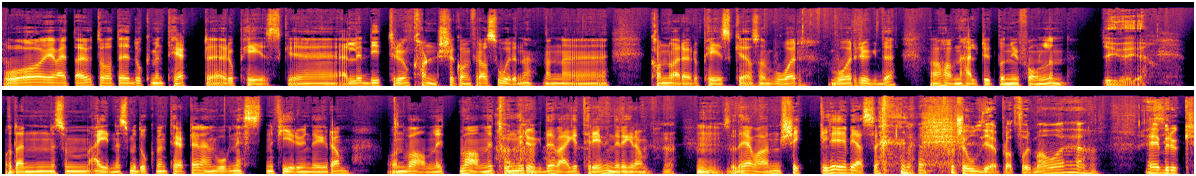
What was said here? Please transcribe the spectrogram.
Og jeg vet òg at det er dokumentert europeiske Eller de tror de kanskje kommer fra Azorene, men eh, kan være europeiske. Altså vår, vår rugde har havnet helt ut på Newfoundland. Og den som ene som er dokumentert der, den vog nesten 400 gram. Og en vanlig, vanlig tung rugde veier 300 gram. Så det var en skikkelig bjese. Kanskje oljeplattforma òg er, i bruk.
